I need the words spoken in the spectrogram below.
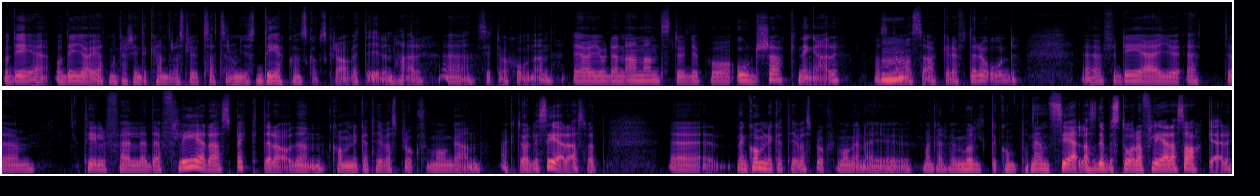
och, det, och det gör ju att man kanske inte kan dra slutsatser om just det kunskapskravet i den här eh, situationen. Jag gjorde en annan studie på ordsökningar, alltså Mm. när man söker efter ord. Eh, för det är ju ett eh, tillfälle där flera aspekter av den kommunikativa språkförmågan aktualiseras. För att, eh, den kommunikativa språkförmågan är ju, man kallar för multikomponentiell, alltså det består av flera saker.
